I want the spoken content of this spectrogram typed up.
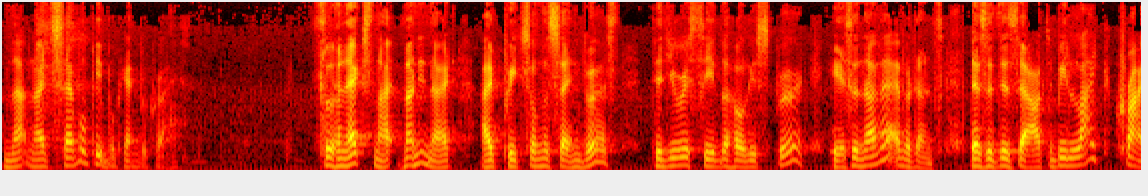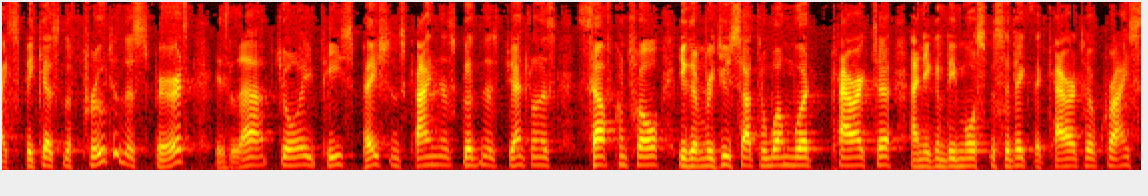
And that night, several people came to Christ. So the next night, Monday night, I preached on the same verse. Did you receive the Holy Spirit? Here's another evidence. There's a desire to be like Christ because the fruit of the Spirit is love, joy, peace, patience, kindness, goodness, gentleness, self-control. You can reduce that to one word, character, and you can be more specific, the character of Christ.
